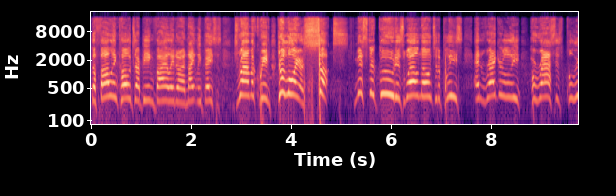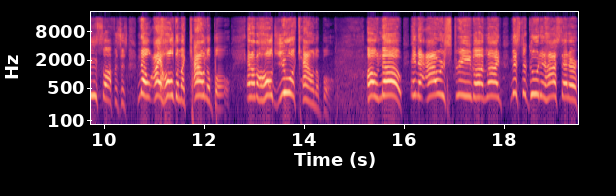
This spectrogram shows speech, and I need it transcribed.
the following codes are being violated on a nightly basis. Drama queen, your lawyer sucks. Mr. Gude is well known to the police and regularly harasses police officers. No, I hold him accountable, and I'm gonna hold you accountable. Oh no, in the hours streamed online, Mr. Gude and Hofstetter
